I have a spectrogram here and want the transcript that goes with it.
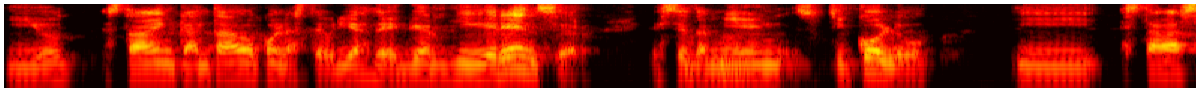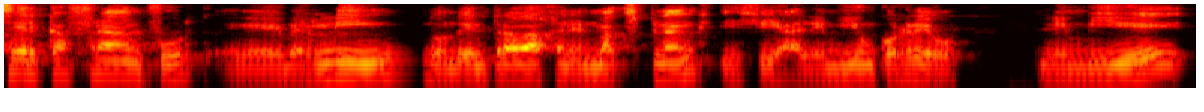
y yo estaba encantado con las teorías de Gerd Gigerenzer, este también psicólogo y estaba cerca Frankfurt, eh, Berlín, donde él trabaja en el Max Planck, y dije, ya, le envío un correo. Le envié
